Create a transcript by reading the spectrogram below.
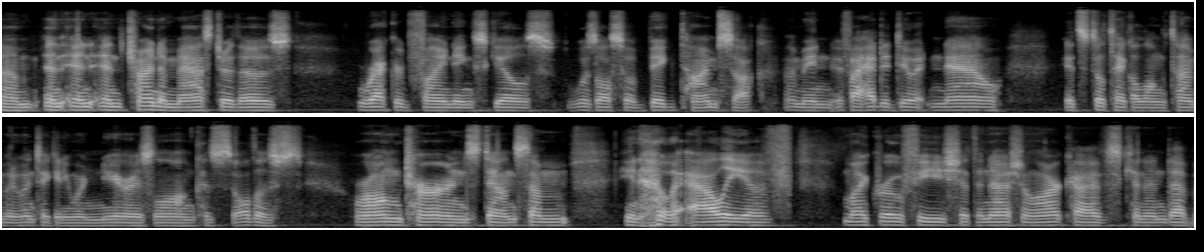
um, and, and and trying to master those record finding skills was also a big time suck. I mean, if I had to do it now, it'd still take a long time, but it wouldn't take anywhere near as long because all those wrong turns down some, you know, alley of microfiche at the National Archives can end up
